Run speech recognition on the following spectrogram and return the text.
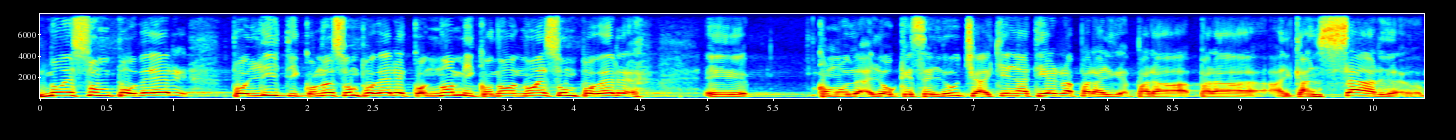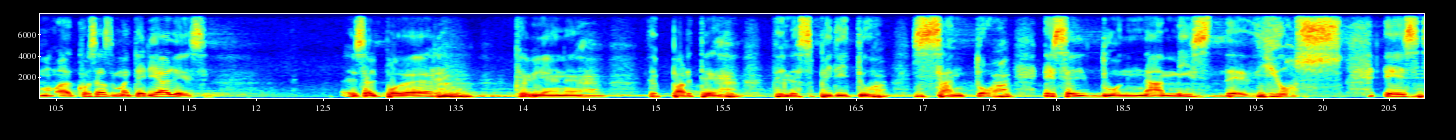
No es un poder político, no es un poder económico, no, no es un poder eh, como lo que se lucha aquí en la tierra para, para, para alcanzar cosas materiales. Es el poder que viene de parte del Espíritu Santo. Es el dunamis de Dios. Es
